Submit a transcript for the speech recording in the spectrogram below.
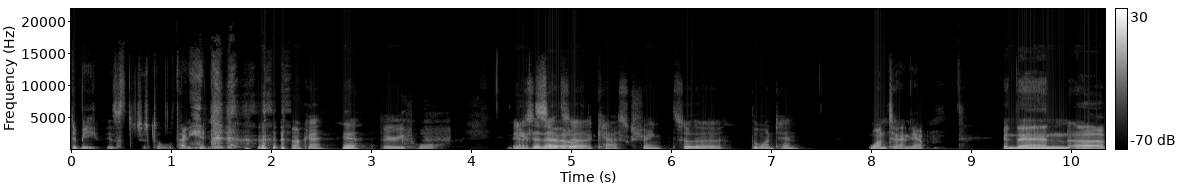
to be. It's just a little tiny hint. Okay. Yeah. Very cool. And you Yeah, said that's so- uh, cask strength, so the the 110. 110, yep. And then uh,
